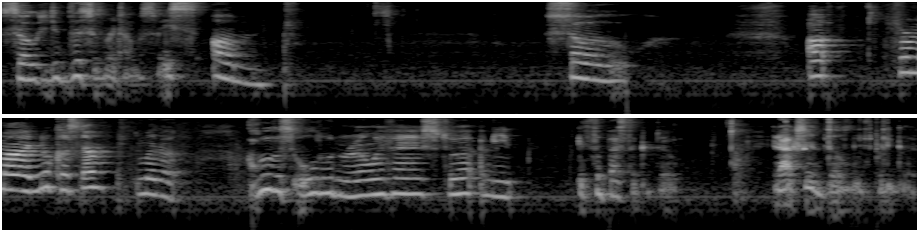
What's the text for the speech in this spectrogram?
So he did this with my Thomas face. Um, so, uh, for my new custom, I'm gonna glue this old wooden railway face to it. I mean, it's the best I could do. It actually does look pretty good.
